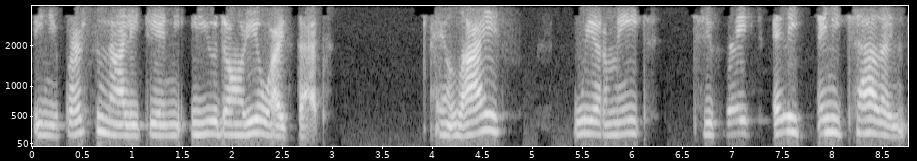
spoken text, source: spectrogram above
in your personality, and you don't realize that. In life, we are made to face any any challenge,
